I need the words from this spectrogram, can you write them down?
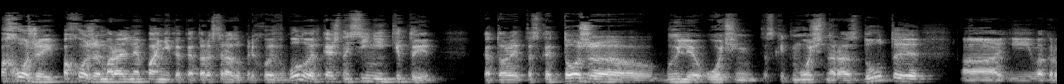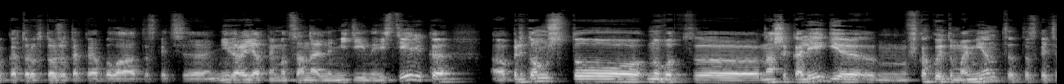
похожая, похожая моральная паника, которая сразу приходит в голову, это, конечно, синие киты, которые, так сказать, тоже были очень, так сказать, мощно раздуты, а, и вокруг которых тоже такая была, так сказать, невероятно эмоциональная медийная истерика, а, при том, что ну вот, э, наши коллеги в какой-то момент, так сказать,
